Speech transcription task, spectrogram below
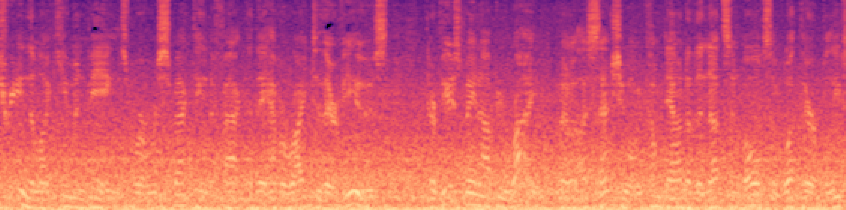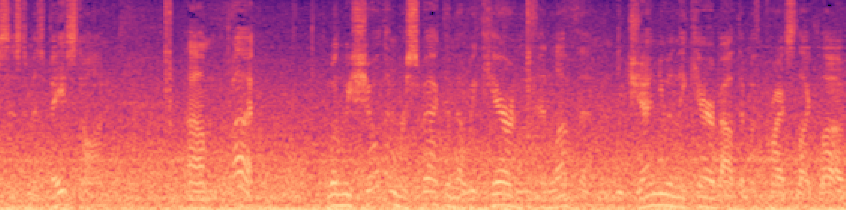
treating them like human beings. We're respecting the fact that they have a right to their views. Their views may not be right. But essentially, when we come down to the nuts and bolts of what their belief system is based on, um, but when we show them respect and that we care and, and love them, we genuinely care about them with Christ-like love,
